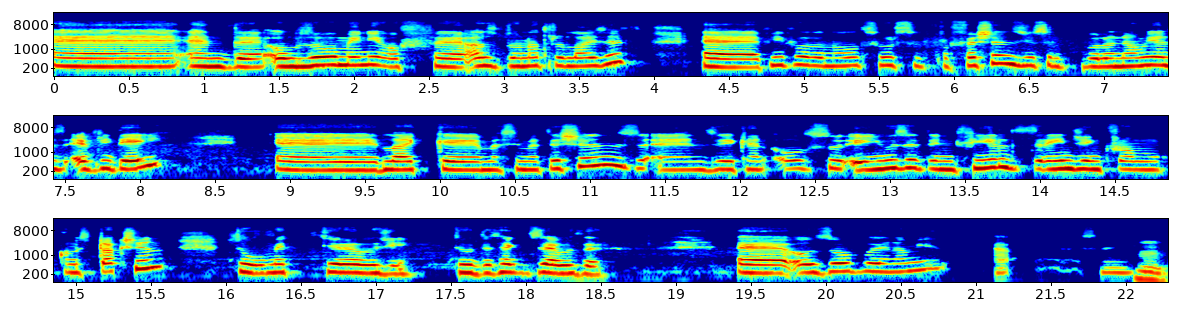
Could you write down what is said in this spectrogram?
Uh, and uh, although many of uh, us do not realize it, uh, people in all sorts of professions use polynomials every day, uh, like uh, mathematicians, and they can also uh, use it in fields ranging from construction to meteorology to detect the weather. Uh, although polynomial. Mm.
